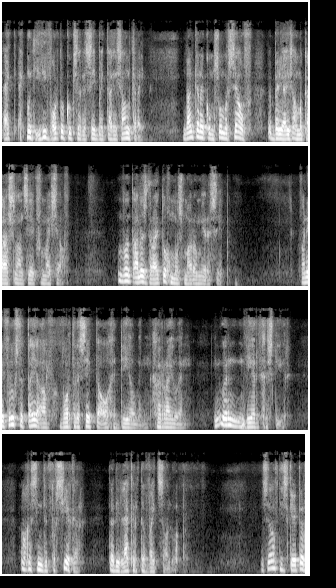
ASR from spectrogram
Ek ek moet hierdie wortelkoek se resep by Tannie San kry. Dan kan ek hom sommer self by die huis aan mekaar slaan sê ek vir myself. Want alles draai tog mos maar om die resep. Van die vroegste tye af word resepte al gedeel en geruil en en oor en weer gestuur. Aangesien dit verseker dat die lekkerte wyd sal loop. Selfs die skepper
